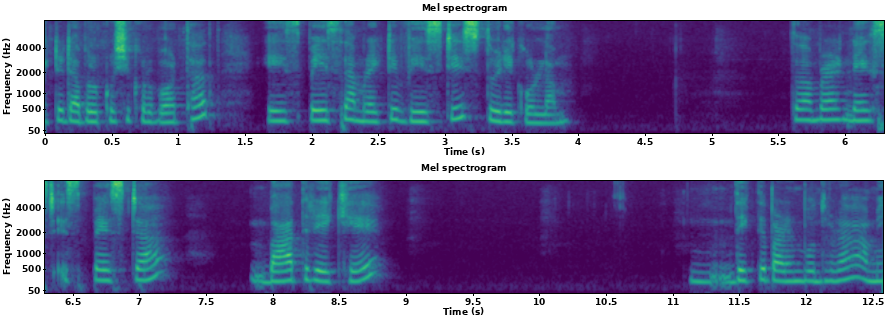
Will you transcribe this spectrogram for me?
একটি ডাবল ক্রোশি করব। অর্থাৎ এই স্পেসে আমরা একটি ভি স্টিচ তৈরি করলাম। তো আমরা নেক্সট স্পেসটা বাদ রেখে দেখতে পারেন বন্ধুরা, আমি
